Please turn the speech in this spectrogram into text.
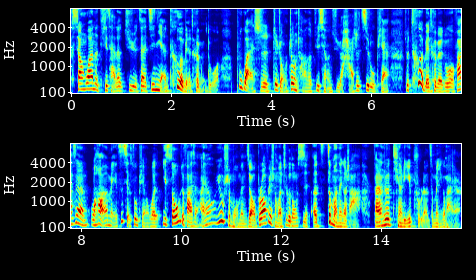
相关的题材的剧，在今年。特别特别多，不管是这种正常的剧情剧，还是纪录片，就特别特别多。我发现我好像每一次写速评，我一搜就发现，哎呦，又是摩门教，不知道为什么这个东西呃这么那个啥，反正就挺离谱的这么一个玩意儿。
